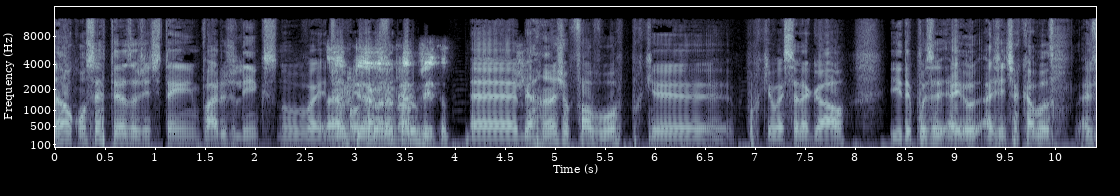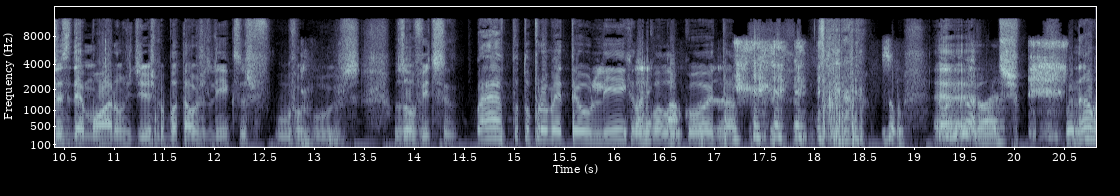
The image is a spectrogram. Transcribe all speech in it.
Não, com certeza, a gente tem vários links no. Vai, É, porque agora eu quero ver. Tá? É, me arranja, por favor, porque, porque vai ser legal. E depois é, eu- a gente acaba. Às vezes demora uns dias pra botar os links, os, os, os, os ouvintes. Ué, tu prometeu o link, não colocou e tal. É, É, Vou te Não, mas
